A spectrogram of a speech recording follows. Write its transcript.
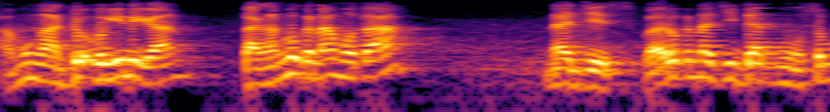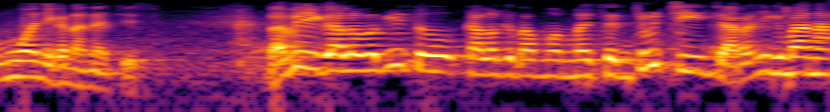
kamu ngaduk begini kan? Tanganmu kena muta najis, baru kena jidatmu, semuanya kena najis. Tapi kalau begitu, kalau kita mesin cuci, caranya gimana?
